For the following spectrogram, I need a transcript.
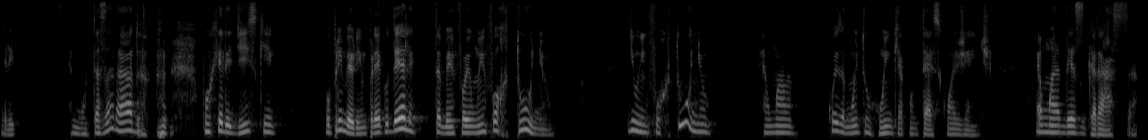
Ele é muito azarado, porque ele diz que o primeiro emprego dele também foi um infortúnio. E o infortúnio é uma coisa muito ruim que acontece com a gente. É uma desgraça.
